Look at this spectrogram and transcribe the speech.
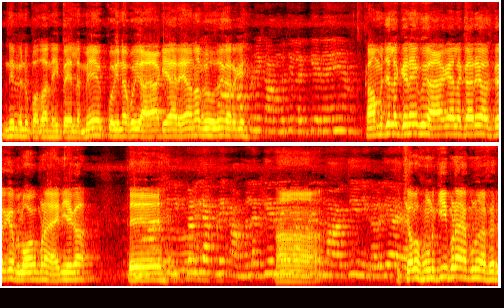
ਨਹੀਂ ਮੈਨੂੰ ਪਤਾ ਨਹੀਂ ਪਏ ਲੰਮੇ ਕੋਈ ਨਾ ਕੋਈ ਆਇਆ ਗਿਆ ਰਿਹਾ ਨਾ ਫਿਰ ਉਹਦੇ ਕਰਕੇ। ਆਪਣੇ ਕੰਮ 'ਚ ਲੱਗੇ ਰਹੇ ਆ। ਕੰਮ 'ਚ ਲੱਗੇ ਰਹੇ ਕੋਈ ਆਇਆ ਗਿਆ ਲੱਗਾ ਰਿਹਾ ਉਸ ਕਰਕੇ ਬਲੌਗ ਬਣਾਇਆ ਨਹੀਂ ਹੈਗਾ। ਤੇ ਨਿਕਲ ਗਿਆ ਆਪਣੇ ਕੰਮ ਲੱਗੇ ਰਹੇ ਆਪਣੇ ਦਿਮਾਗ 'ਚ ਹੀ ਨਿਕਲ ਗਿਆ ਹੈ। ਚਲੋ ਹੁਣ ਕੀ ਬਣਾਇਆ ਬਣਾਇਆ ਫਿਰ?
